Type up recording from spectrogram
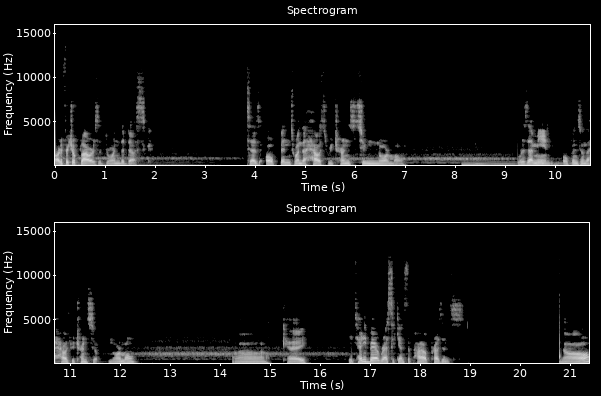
Artificial flowers adorn the desk. It says opens when the house returns to normal. What does that mean? Opens when the house returns to normal? Uh, okay. The teddy bear rests against the pile of presents. No?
